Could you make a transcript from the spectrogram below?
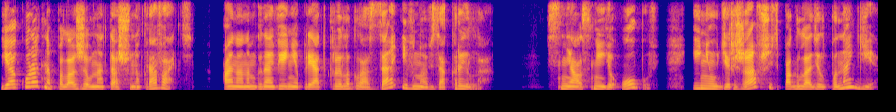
я аккуратно положил Наташу на кровать. Она на мгновение приоткрыла глаза и вновь закрыла. Снял с нее обувь и, не удержавшись, погладил по ноге,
